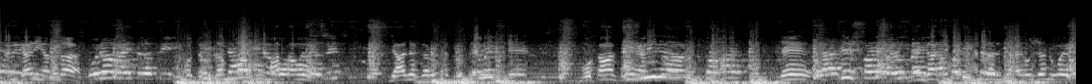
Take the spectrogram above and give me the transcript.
સંખ્યાની અંદર જગદંબા માતાઓ જે આજે ગરબે છે બોટાદની અંદર જે મેગા અંદર આયોજન હોય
